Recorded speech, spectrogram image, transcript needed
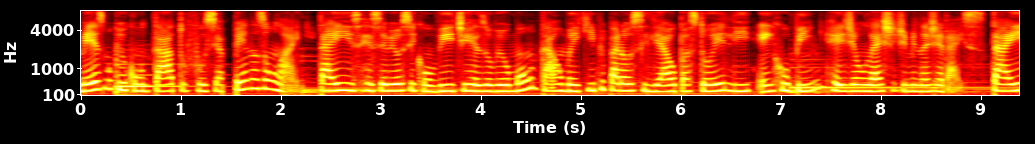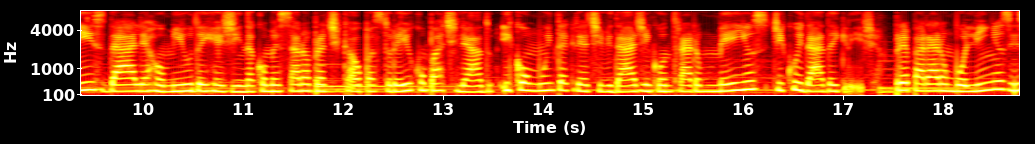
mesmo que o contato fosse apenas online. Thaís recebeu esse convite e resolveu montar uma equipe para auxiliar o pastor Eli em Rubim, região leste de Minas Gerais. Thaís, Dália, Romilda e Regina começaram a praticar o pastoreio compartilhado e com muita criatividade encontraram meios de cuidar da igreja. Prepararam bolinhos e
